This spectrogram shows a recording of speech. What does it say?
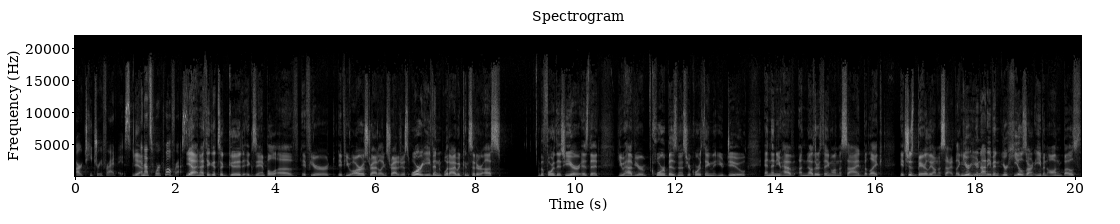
our Teachery Fridays. Yeah. And that's worked well for us. Yeah, and I think it's a good example of if you're if you are a straddling strategist, or even what I would consider us before this year is that you have your core business, your core thing that you do, and then you have another thing on the side, but like it's just barely on the side. Like you're Mm-hmm. you're not even your heels aren't even on both.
